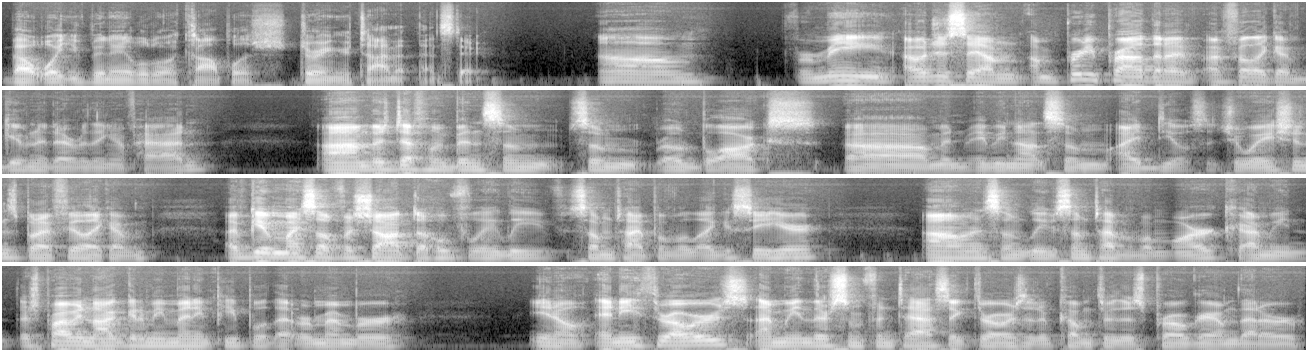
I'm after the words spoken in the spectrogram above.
about what you've been able to accomplish during your time at Penn State? Um, for me, I would just say I'm, I'm pretty proud that I've, I feel like I've given it everything I've had. Um, there's definitely been some some roadblocks um, and maybe not some ideal situations, but I feel like I've I've given myself a shot to hopefully leave some type of a legacy here, um, and some leave some type of a mark. I mean, there's probably not going to be many people that remember, you know, any throwers. I mean, there's some fantastic throwers that have come through this program that are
